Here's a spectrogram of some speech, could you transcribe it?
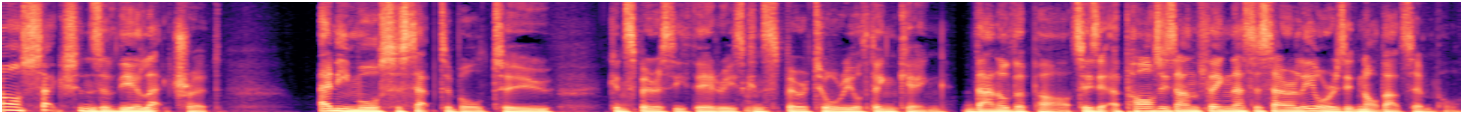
are sections of the electorate any more susceptible to conspiracy theories, conspiratorial thinking than other parts? Is it a partisan thing necessarily, or is it not that simple?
